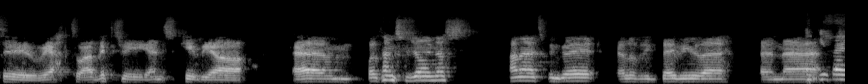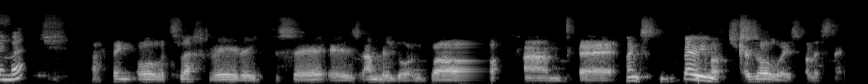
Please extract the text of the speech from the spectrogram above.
to react to our victory against QPR. Um, but thanks for joining us, Hannah. It's been great. A lovely debut there, and uh, Thank you very much. I think all that's left really to say is I'm going to go to the bar. And uh, thanks very much, as always, for listening.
